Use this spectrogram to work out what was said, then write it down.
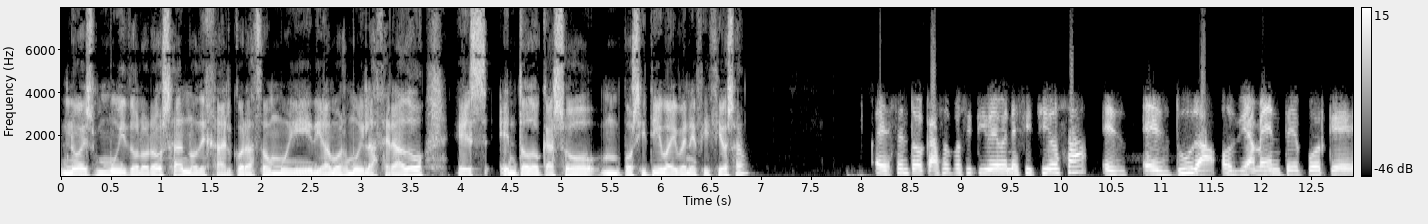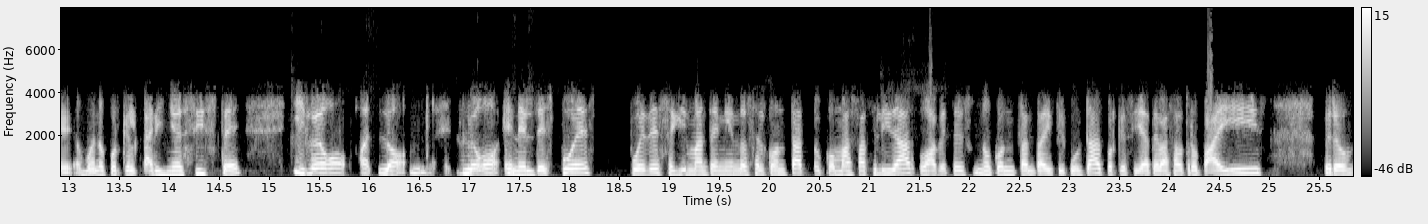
no es muy dolorosa, no deja el corazón muy, digamos, muy lacerado, es en todo caso mm, positiva y beneficiosa es en todo caso positiva y beneficiosa, es, es dura, obviamente, porque, bueno, porque el cariño existe, y luego, lo, luego en el después puede seguir manteniéndose el contacto con más facilidad o a veces no con tanta dificultad, porque si ya te vas a otro país, pero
